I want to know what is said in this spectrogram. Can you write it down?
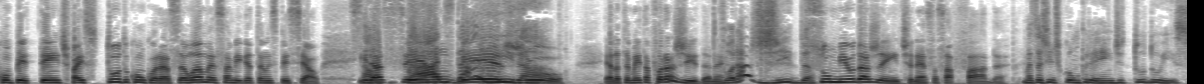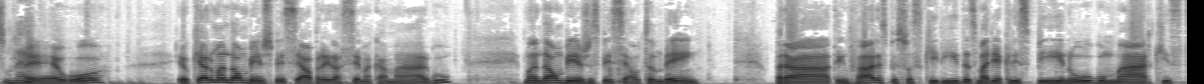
competente, faz tudo com o coração. Ama essa amiga tão especial. Saudades Iracema, um beijo. Ela também tá foragida, né? Foragida. Sumiu da gente, né? Essa safada. Mas a gente compreende tudo isso, né? É, o. Eu quero mandar um beijo especial para Iracema Camargo. Mandar um beijo especial também para. Tem várias pessoas queridas: Maria Crispino, Hugo Marques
